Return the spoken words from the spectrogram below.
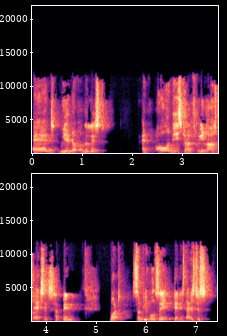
And we ended up on the list. And all of these kind of three last exits have been what some people say, Dennis, that is just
